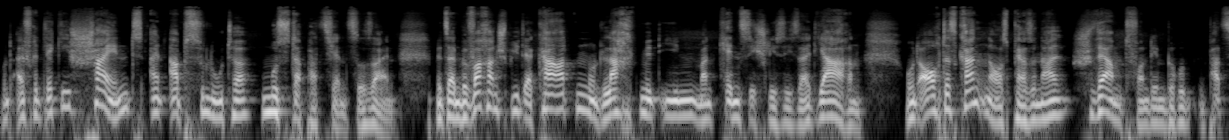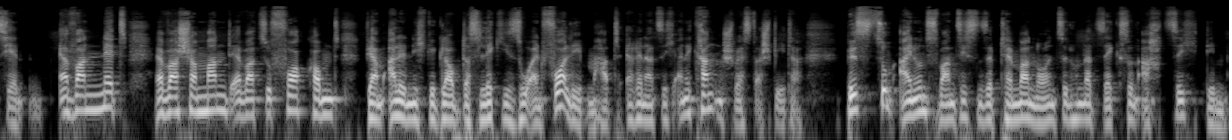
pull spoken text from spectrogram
Und Alfred Leckie scheint ein absoluter Musterpatient zu sein. Mit seinen Bewachern spielt er Karten und lacht mit ihnen. Man kennt sich schließlich seit Jahren. Und auch das Krankenhauspersonal schwärmt von dem berühmten Patienten. Er war nett, er war charmant, er war zuvorkommend. Wir haben alle nicht geglaubt, dass Leckie so ein Vorleben hat, erinnert sich eine Krankenschwester später. Bis zum 21. September 1986, dem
